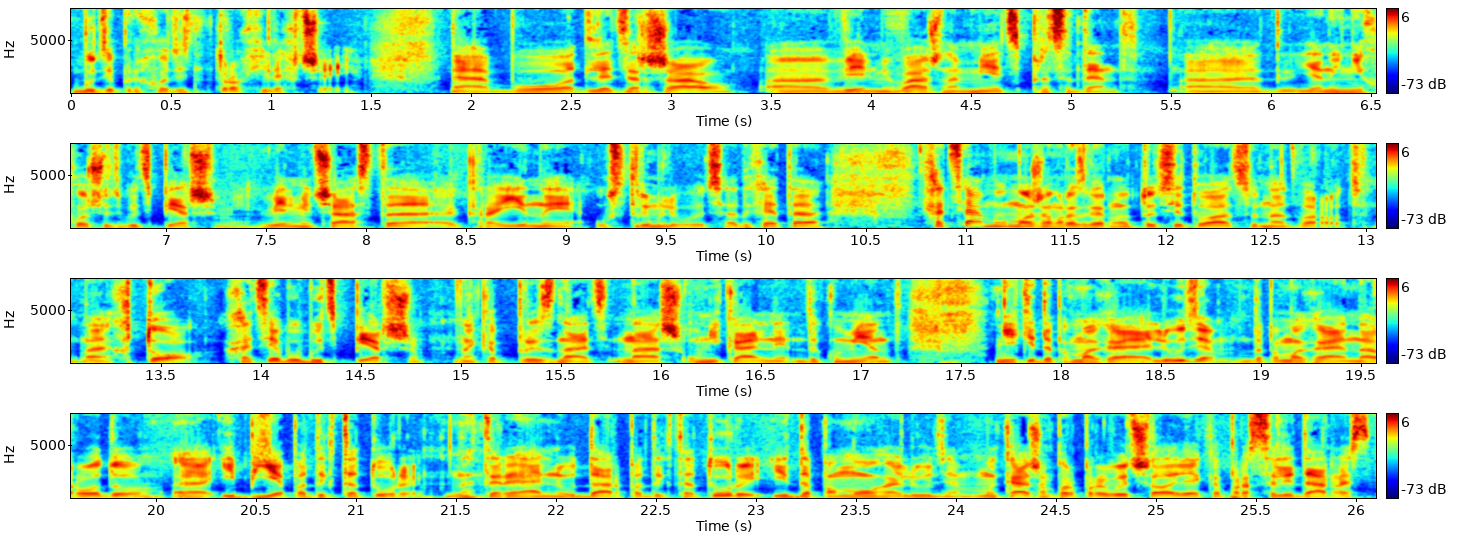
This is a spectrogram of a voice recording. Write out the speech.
будзе прыходзіць трохі лягчэй. Бо для дзяржаў вельмі важна мець прэцэдэнт. Яны не хочуць быць першымі. Вельмі часта краіны устрымліваюцца ад гэта. Хаця мы можемм развернуць тут сітуацыю наадварот. Хто хацеў бы быць першым каб прызнаць наш унікальны рэальны документ які дапамагае людям дапамагае народу э, і б'е по дыктатуры. Это реальны удар по дыктатуры і дапамога людям мы кажам про правы чалавека про солідарнасць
